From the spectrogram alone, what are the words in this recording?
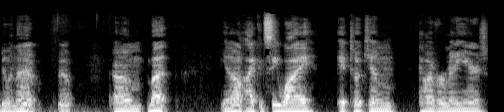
doing that. Yep, Um, but you know, I could see why it took him however many years,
